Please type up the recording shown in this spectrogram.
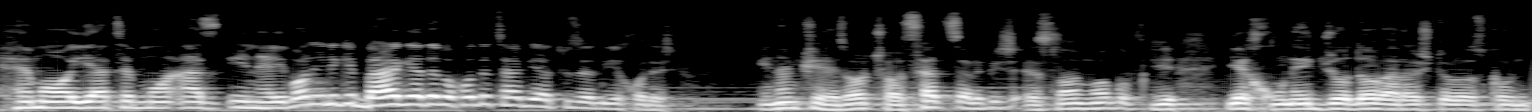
حمایت ما از این حیوان اینه که برگرده به خود طبیعت تو زندگی خودش. اینم که 1400 سال پیش اسلام ما گفت یه خونه جدا براش درست کن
